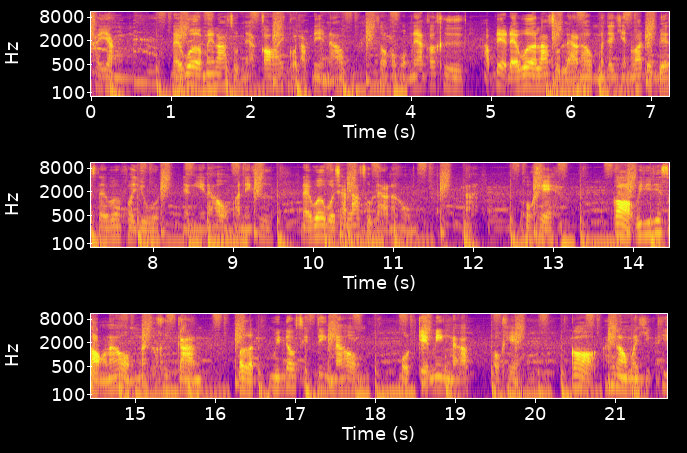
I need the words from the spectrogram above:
ใครยัง driver ไม่ล่าสุดเนี่ยก็ให้กดอัปเดตนะครับ ส่วนของผมเนี่ยก็คืออัปเดต driver ล่าสุดแล้วนะครับมันจะเขียนว่า the best driver for you อย่างนี้นะครับผมอันนี้คือ driver เวอร์ชันล่าสุดแล้วนะครับผมนะโอเค ก็วิธีที่ 2 นะครับผมนั่นก็คือการเปิด Windows Setting นะครับผมโหมด Gaming นะครับโอเค ก็ให้เรามาคลิกที่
